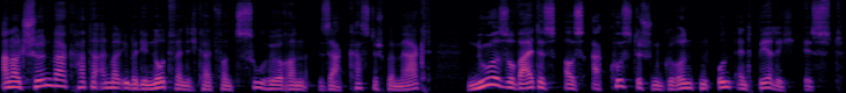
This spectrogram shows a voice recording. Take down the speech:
Arnold Schönberg hatte einmal über die Notwendigkeit von Zuhörern sarkastisch bemerkt, nur soweit es aus akustischen Gründen unentbehrlich ist,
